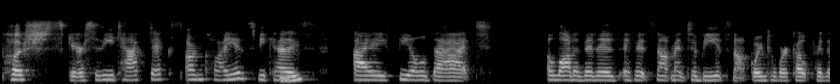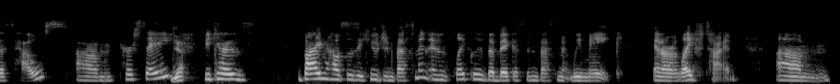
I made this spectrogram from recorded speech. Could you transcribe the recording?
push scarcity tactics on clients because I feel that a lot of it is if it's not meant to be, it's not going to work out for this house, um, per se. Yeah. Because buying a house is a huge investment and it's likely the biggest investment we make in our lifetime. Um,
